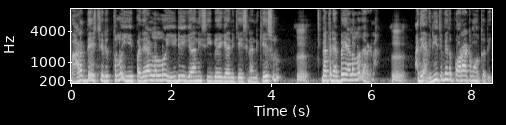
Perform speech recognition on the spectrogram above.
భారతదేశ చరిత్రలో ఈ పదేళ్ళలో ఈడీ గాని సిబిఐ గాని చేసిన అన్ని కేసులు గత డెబ్బై ఏళ్ళలో జరగల. అది అవినీతి మీద పోరాటం అవుతుంది.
